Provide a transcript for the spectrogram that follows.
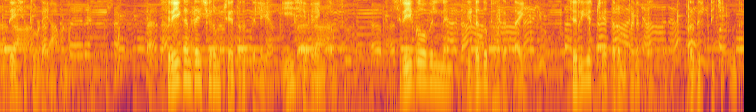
ഉദ്ദേശത്തോടെയാവണം. ശ്രീകണ്ഠേശ്വരം ക്ഷേത്രത്തിലെ ഈ ശിവലിംഗം ശ്രീകോവിലിന് ഇടതുഭാഗത്തായി ചെറിയ ക്ഷേത്രം പണിത് പ്രതിഷ്ഠിച്ചിട്ടുണ്ട്.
